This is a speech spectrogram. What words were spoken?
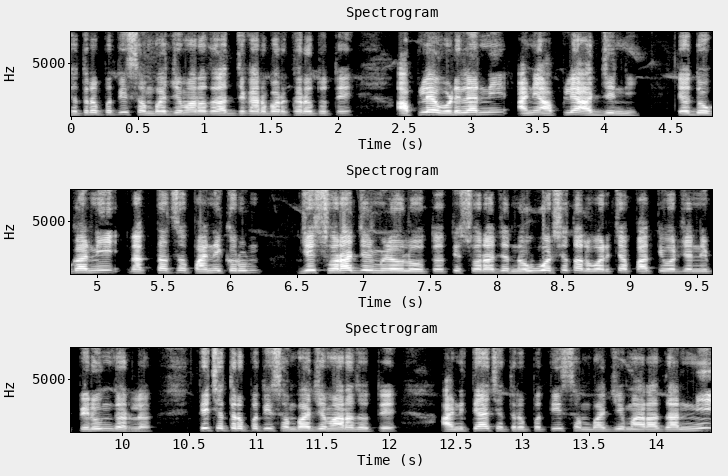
छत्रपती संभाजी महाराज राज्यकारभार करत होते. आपल्या वडिलांनी आणि आपल्या आजींनी या दोघांनी रक्ताचं पाणी करून जे स्वराज्य मिळवलं होतं ते स्वराज्य नऊ वर्ष तलवारीच्या पातीवर ज्यांनी पेरून धरलं ते छत्रपती संभाजी महाराज होते. आणि त्या छत्रपती संभाजी महाराजांनी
